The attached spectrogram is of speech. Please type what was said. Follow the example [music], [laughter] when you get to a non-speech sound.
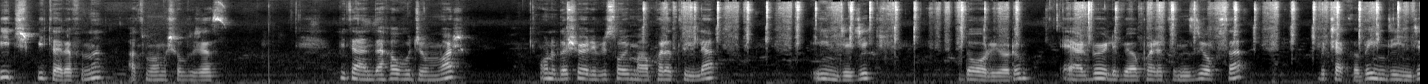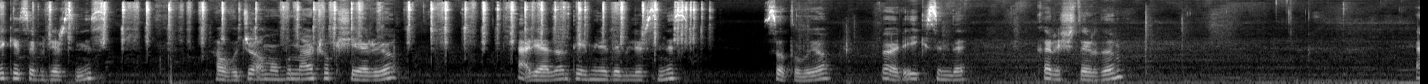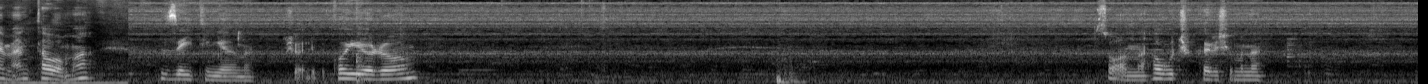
hiçbir tarafını atmamış olacağız. Bir tane de havucum var. Onu da şöyle bir soyma aparatıyla incecik doğruyorum. Eğer böyle bir aparatınız yoksa bıçakla da ince ince kesebilirsiniz havucu ama bunlar çok işe yarıyor. Her yerden temin edebilirsiniz. Satılıyor. Böyle ikisini de karıştırdım. Hemen tavama zeytinyağını şöyle bir koyuyorum. Soğanla havuç karışımını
